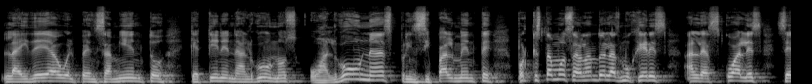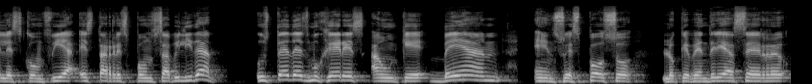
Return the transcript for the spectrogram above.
la idea o el pensamiento que tienen algunos o algunas principalmente, porque estamos hablando de las mujeres a las cuales se les confía esta responsabilidad. Ustedes mujeres, aunque vean en su esposo lo que vendría a ser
